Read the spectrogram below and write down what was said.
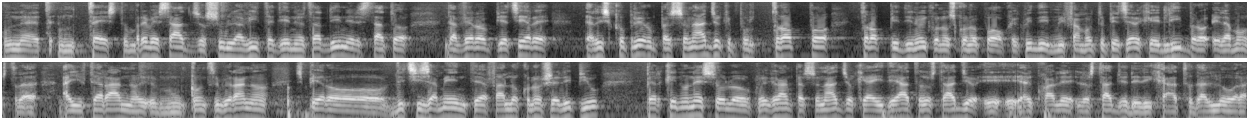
un, un testo, un breve saggio sulla vita di Ennio Tardini ed è stato davvero un piacere riscoprire un personaggio che purtroppo troppi di noi conoscono poco e quindi mi fa molto piacere che il libro e la mostra aiuteranno, mm, contribuiranno spero decisamente a farlo conoscere di più perché non è solo quel gran personaggio che ha ideato lo stadio e, e, al quale lo stadio è dedicato da allora,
